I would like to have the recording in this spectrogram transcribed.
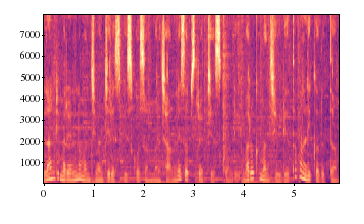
ఇలాంటి మరెన్నో మంచి మంచి రెసిపీస్ కోసం మన ఛానల్ని సబ్స్క్రైబ్ చేసుకోండి. మరొక మంచి వీడియోతో మళ్ళీ కలుద్దాం.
